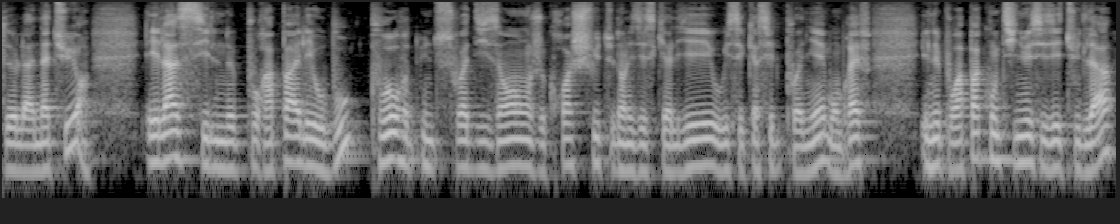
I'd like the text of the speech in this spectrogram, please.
de la nature. Hélas, il ne pourra pas aller au bout pour une soi-disant, je crois, chute dans les escaliers où il s'est cassé le poignet. Bon, bref, il ne pourra pas continuer ses études-là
